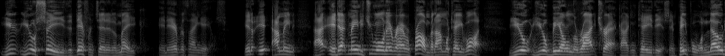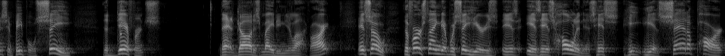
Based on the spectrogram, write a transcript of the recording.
you, you'll see the difference that it'll make in everything else. It, it, I mean, I, it doesn't mean that you won't ever have a problem, but I'm going to tell you what. You'll, you'll be on the right track. I can tell you this. And people will notice and people will see the difference that God has made in your life. All right? And so the first thing that we see here is, is, is His holiness. His, he, he is set apart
